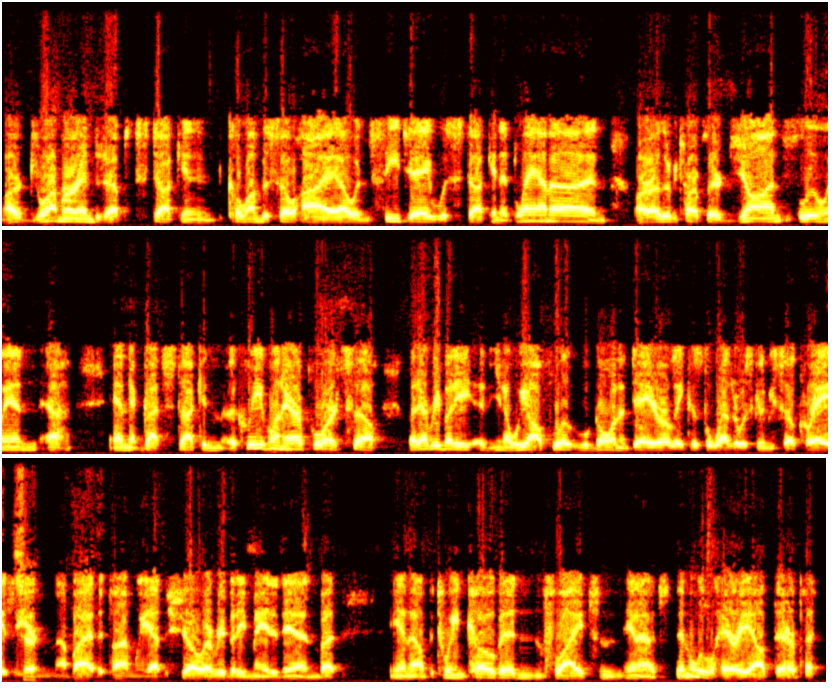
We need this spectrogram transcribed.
our drummer ended up stuck in Columbus, Ohio, and CJ was stuck in Atlanta, and our other guitar player John flew in uh, and it got stuck in the Cleveland airport. So but everybody, you know, we all flew, we were going a day early because the weather was going to be so crazy. Sure. And uh, by the time we had the show, everybody made it in. But you know, between COVID and flights, and you know, it's been a little hairy out there, but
